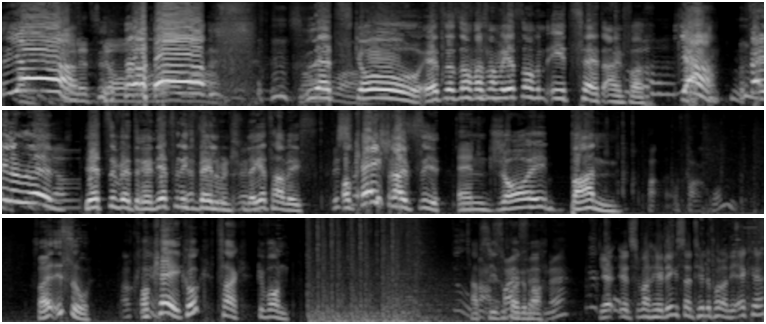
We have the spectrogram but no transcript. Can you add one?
Ja! Let's go. Let's go! Jetzt ist noch, was machen wir jetzt noch? Ein EZ einfach. Ja! Valorant! Jetzt sind wir drin. Jetzt bin ich ein Valorant-Spieler. Jetzt habe ich's. Okay, schreibt sie. Enjoy Bun. Wa- Warum? Weil ist so. Okay. Okay, guck. Zack, gewonnen. Hab Ah, sie super gemacht. Ne? Ja, jetzt mach hier links dein Teleport an die Ecke.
